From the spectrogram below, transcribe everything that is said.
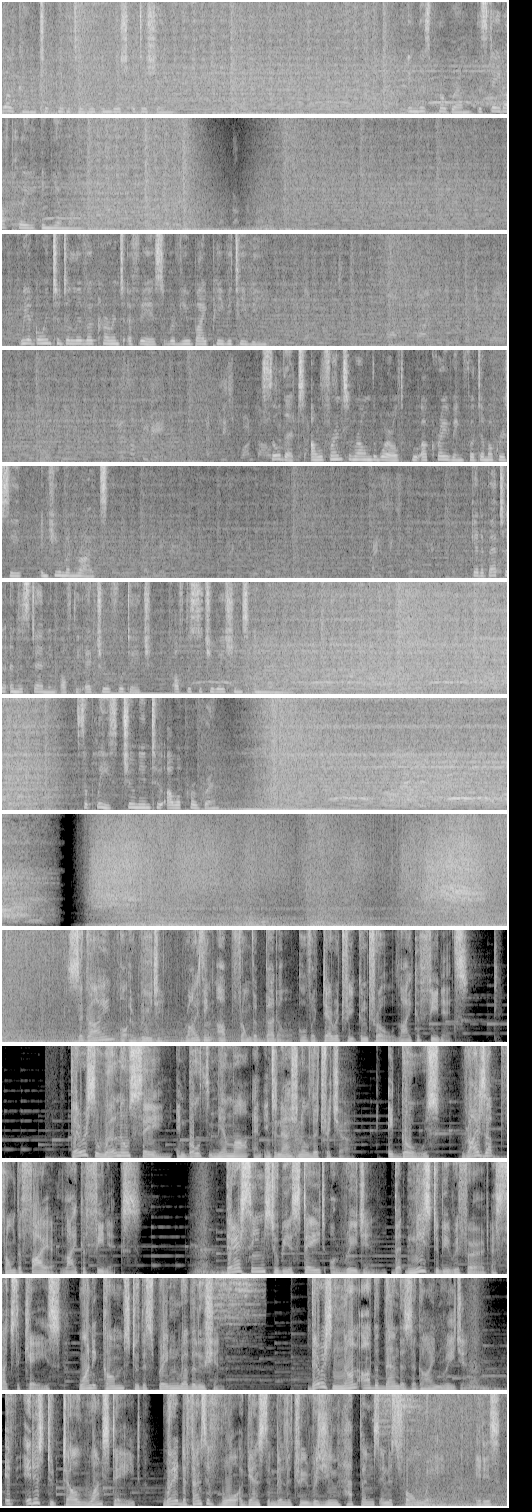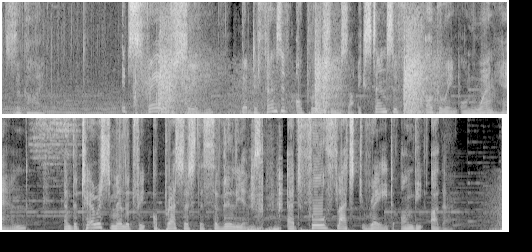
Welcome to PVTV English Edition. In this program, the state of play in Myanmar. We are going to deliver current affairs review by PVTV. So that our friends around the world who are craving for democracy and human rights get a better understanding of the actual footage of the situations in Myanmar. So please tune in to our program. Sagaing, or a region rising up from the battle over territory control like a phoenix. There is a well known saying in both Myanmar and international literature. It goes, Rise up from the fire like a phoenix. There seems to be a state or region that needs to be referred as such the case when it comes to the Spring Revolution. There is none other than the Sagaing region. If it is to tell one state where defensive war against the military regime happens in a strong way, it is Sagaing. It's fair to say that defensive operations are extensively occurring on one hand, and the terrorist military oppresses the civilians at full-fledged rate on the other.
